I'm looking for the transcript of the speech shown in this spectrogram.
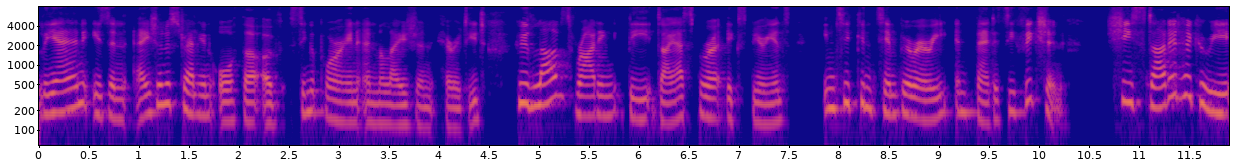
Leanne is an Asian Australian author of Singaporean and Malaysian heritage who loves writing the diaspora experience into contemporary and fantasy fiction she started her career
